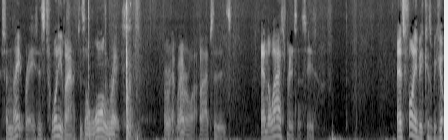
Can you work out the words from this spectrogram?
It's a night race. It's 20 laps. It's a long race, or whatever laps it is, and the last race in the season. And it's funny because we go,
